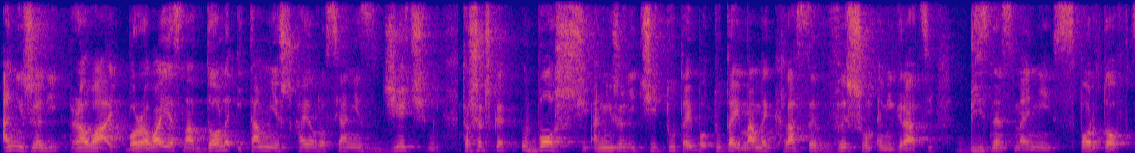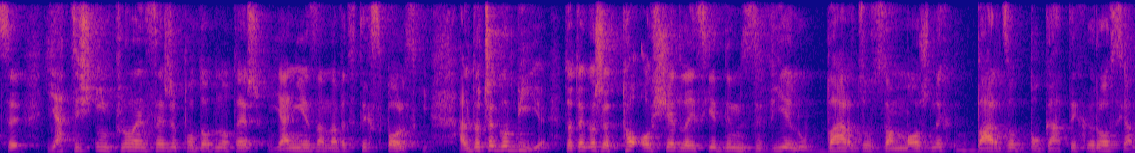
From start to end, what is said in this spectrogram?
aniżeli Rawaj, bo Rawaj jest na dole i tam mieszkają Rosjanie z dziećmi. Troszeczkę ubożsi aniżeli ci tutaj, bo tutaj mamy klasę wyższą emigracji. Biznesmeni, sportowcy, jacyś influencerzy podobno też, ja nie znam nawet tych z Polski. Ale do czego bije? Do tego, że to osiedle jest jednym z wielu bardzo zamożnych, bardzo bogatych Rosjan,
